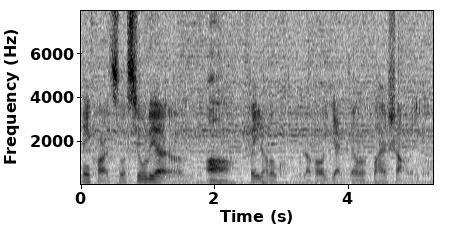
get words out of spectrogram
那块儿做修炼啊，啊，非常的苦，然后眼睛不还少了一个吗？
